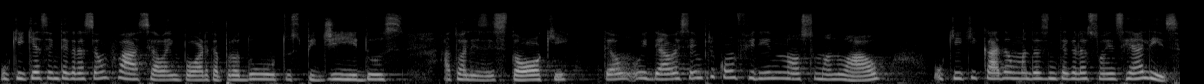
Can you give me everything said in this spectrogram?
o que, que essa integração faz, se ela importa produtos, pedidos, atualiza estoque. Então, o ideal é sempre conferir no nosso manual o que, que cada uma das integrações realiza.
